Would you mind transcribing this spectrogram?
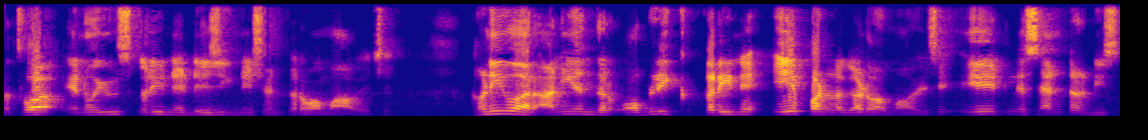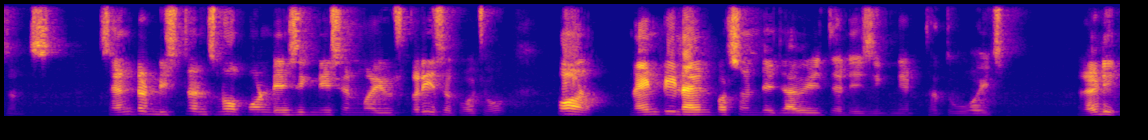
અથવા એનો યુઝ કરીને ડેઝિગ્નેશન કરવામાં આવે છે. ઘણીવાર આની અંદર ઓબ્લિક કરીને એ પણ લગાડવામાં આવે છે. એ એટલે સેન્ટર ડિસ્ટન્સ સેન્ટર ડિસ્ટન્સનો પણ ડેઝિગ્નેશનમાં યુઝ કરી શકો છો. પણ નાઇન્ટી નાઇન પર્સન્ટેજ આવી રીતે ડેઝિગ્નેટ થતું હોય છે. રેડી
